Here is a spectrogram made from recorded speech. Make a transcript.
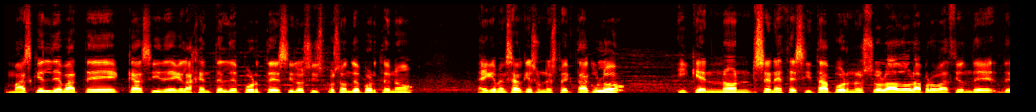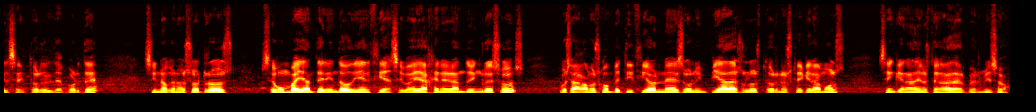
más que el debate casi de que la gente, el deporte, si los esports son deporte o no, hay que pensar que es un espectáculo y que no se necesita por nuestro lado la aprobación del sector del deporte, sino que nosotros, según vayan teniendo audiencias y vaya generando ingresos, pues hagamos competiciones, olimpiadas o los torneos que queramos sin que nadie nos tenga que dar permiso.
